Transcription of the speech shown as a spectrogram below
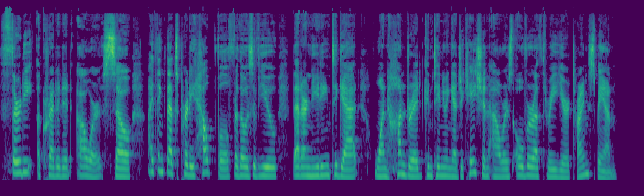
30 accredited hours. So I think that's pretty helpful for those of you that are needing to get 100 continuing education hours over a three year time span.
